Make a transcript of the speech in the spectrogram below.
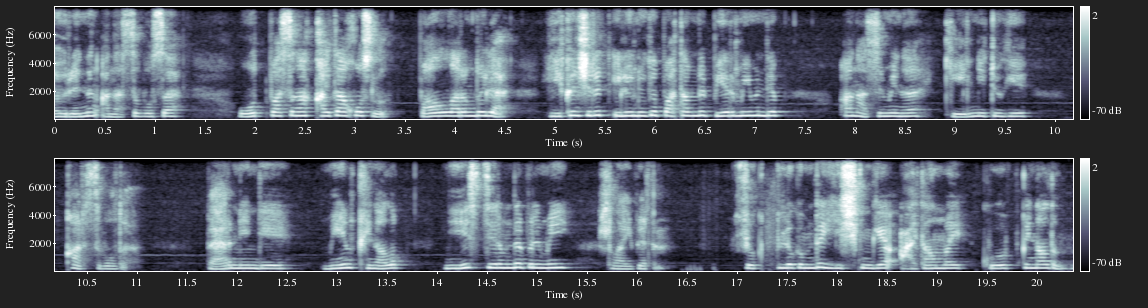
Дәуреннің анасы болса отбасыңа қайта қосыл балаларыңды ойла екінші рет үйленуге батамды бермеймін деп анасы мені келін етуге қарсы болды. Бәрінен де мен қиналып не істерімді білмей жылай бердім. Жүктілігімді ешкімге айта алмай көп қиналдым.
